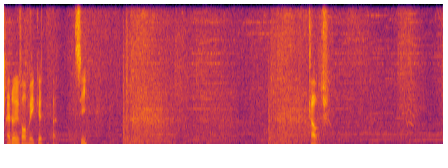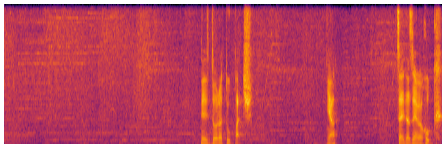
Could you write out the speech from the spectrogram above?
I don't know if I'll make it, but let's see. Ouch. This is Dora 2 patch. Yeah? So it doesn't have a hook.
